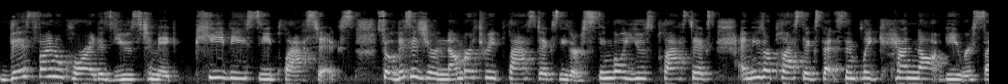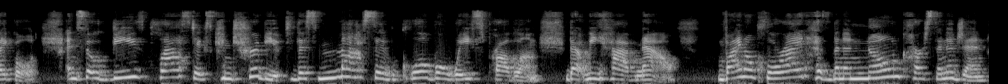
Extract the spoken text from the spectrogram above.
This vinyl chloride is used to make PVC plastics. So this is your number three plastics. These are single use plastics, and these are plastics that simply cannot be recycled. And so these plastics contribute to this massive global waste problem that we have now. Vinyl chloride has been a known carcinogen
